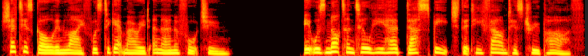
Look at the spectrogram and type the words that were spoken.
Shetty's goal in life was to get married and earn a fortune. It was not until he heard Das' speech that he found his true path.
